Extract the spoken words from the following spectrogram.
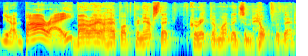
you know, Bar-A. Bar-A, I hope I've pronounced that correct. I might need some help with that.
